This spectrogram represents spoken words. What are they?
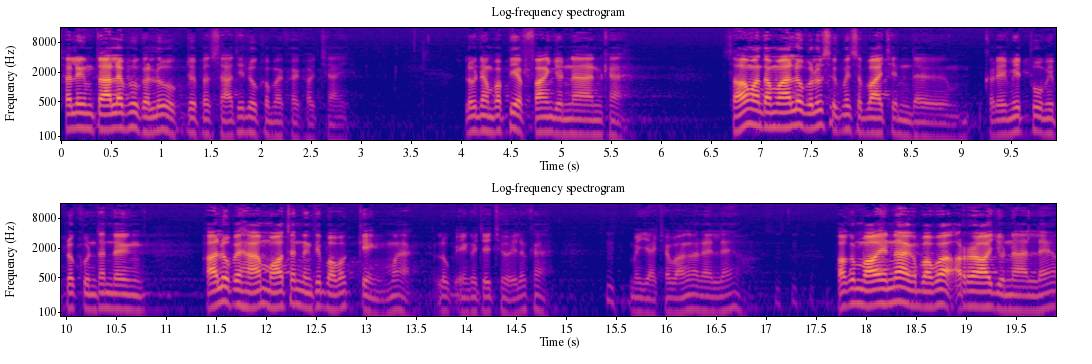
ถ้าลืมตาแล้วพูดกับลูกด้วยภาษาที่ลูกก็ไม่ค่อยเข้าใจ ลูกนั่งพระเพียบฟังอยู่นานค่ะสองวันต่อมาลูกก็รู้สึกไม่สบายเช่นเดิม ก็เลยมิตรผู้มีพระคุณท่านหนึ่งพาลูกไปหาหมอท่านหนึ่งที่บอกว่าเก่งมาก ลูกเองก็เฉยๆแล้วค่ะ ไม่อยากจะหวังอะไรแล้วพอคุณหมอเห็นหน้าก็บอกว่ารออยู่นานแล้ว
